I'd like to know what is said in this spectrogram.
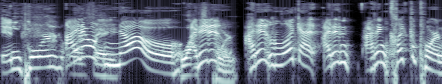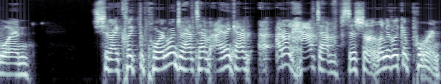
in porn? or I don't know. I didn't. porn? I didn't look at. I didn't. I didn't click the porn one. Should I click the porn one? Do I have to have? I think I. Have, I don't have to have a position on it. Let me look at porn.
